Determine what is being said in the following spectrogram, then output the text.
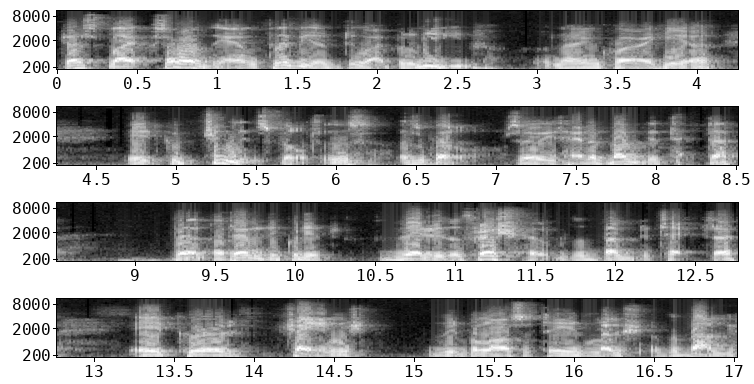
just like some of the amphibia do, I believe, and I inquire here, it could tune its filters as well. So it had a bug detector, but not only could it vary the threshold of the bug detector, it could change the velocity and motion of the bug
